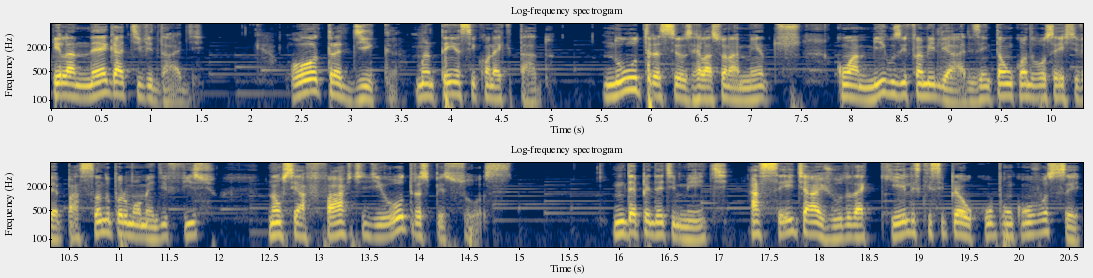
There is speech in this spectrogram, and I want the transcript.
pela negatividade. Outra dica: mantenha-se conectado. Nutra seus relacionamentos com amigos e familiares. Então, quando você estiver passando por um momento difícil, não se afaste de outras pessoas. Independentemente, aceite a ajuda daqueles que se preocupam com você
